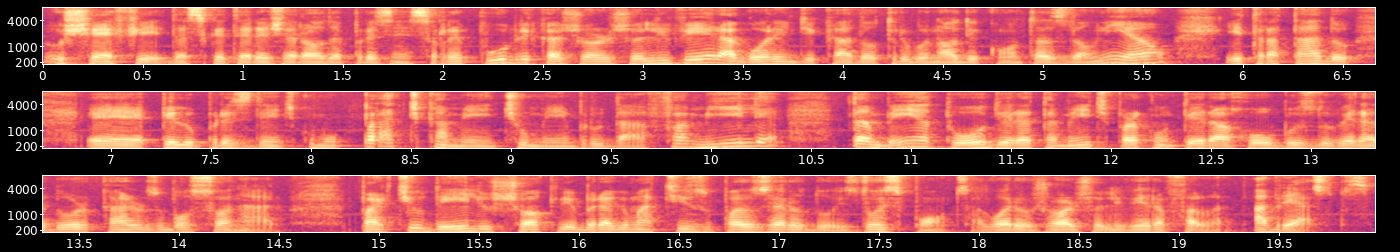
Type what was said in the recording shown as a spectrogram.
O chefe da Secretaria-Geral da Presidência da República, Jorge Oliveira, agora indicado ao Tribunal de Contas da União e tratado é, pelo presidente como praticamente um membro da família, também atuou diretamente para conter arroubos do vereador Carlos Bolsonaro. Partiu dele o choque de pragmatismo para o 02. Dois pontos. Agora é o Jorge Oliveira falando. Abre aspas.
